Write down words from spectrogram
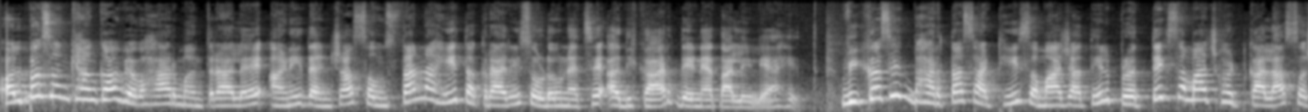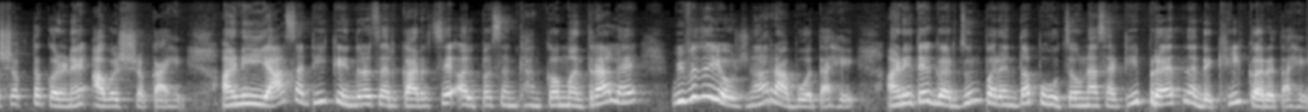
अल्पसंख्याक व्यवहार मंत्रालय आणि त्यांच्या संस्थांनाही तक्रारी सोडवण्याचे अधिकार देण्यात आलेले आहेत. विकसित भारतासाठी समाजातील प्रत्येक समाज घटकाला सशक्त करणे आवश्यक आहे. आणि यासाठी केंद्र सरकारचे अल्पसंख्याक मंत्रालय विविध योजना राबवत आहे आणि ते गरजूंपर्यंत पोहोचवण्यासाठी प्रयत्न देखील करत आहे.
